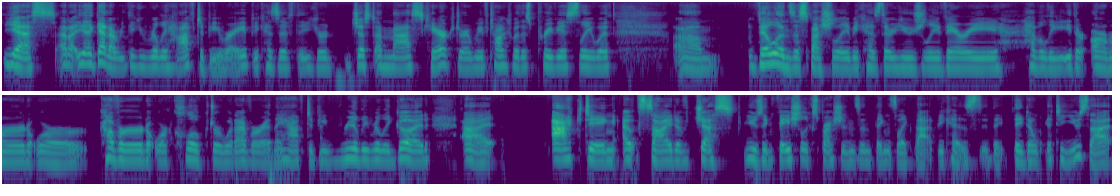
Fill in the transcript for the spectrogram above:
Yes, and again, I think you really have to be right because if you're just a mass character, and we've talked about this previously with um, villains, especially because they're usually very heavily either armored or covered or cloaked or whatever, and they have to be really, really good at acting outside of just using facial expressions and things like that because they, they don't get to use that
